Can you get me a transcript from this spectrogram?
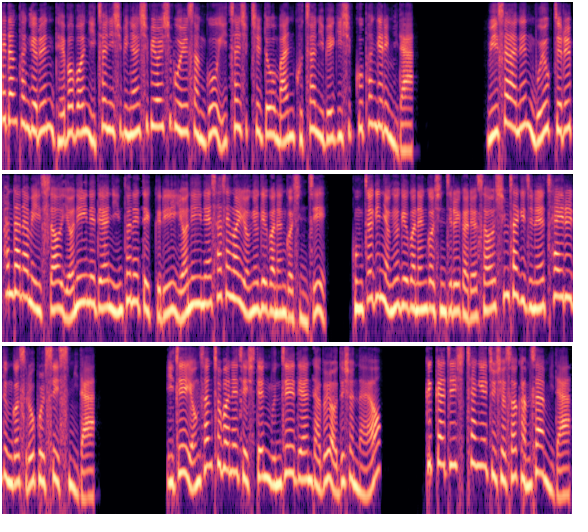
해당 판결은 대법원 2022년 12월 15일 선고 2017도 19,229 판결입니다. 위 사안은 모욕죄를 판단함에 있어 연예인에 대한 인터넷 댓글이 연예인의 사생활 영역에 관한 것인지 공적인 영역에 관한 것인지를 가려서 심사 기준에 차이를 둔 것으로 볼 수 있습니다. 이제 영상 초반에 제시된 문제에 대한 답을 얻으셨나요? 끝까지 시청해 주셔서 감사합니다.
